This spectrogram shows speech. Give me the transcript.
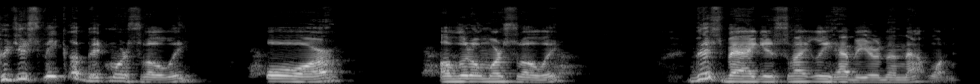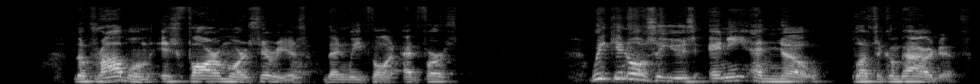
Could you speak a bit more slowly, or a little more slowly? This bag is slightly heavier than that one. The problem is far more serious than we thought at first. We can also use any and no plus a comparative.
